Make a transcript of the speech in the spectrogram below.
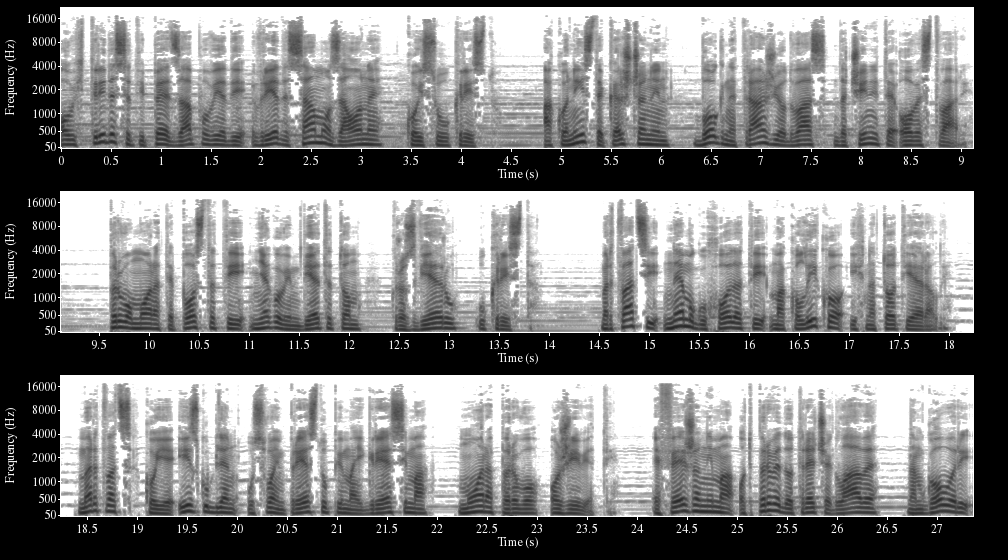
Ovih 35 zapovjedi vrijede samo za one koji su u Kristu. Ako niste kršćanin, Bog ne traži od vas da činite ove stvari. Prvo morate postati njegovim djetetom kroz vjeru u Krista. Mrtvaci ne mogu hodati ma koliko ih na to tjerali. Mrtvac koji je izgubljen u svojim prijestupima i grijesima mora prvo oživjeti. Efežanima od prve do treće glave nam govori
